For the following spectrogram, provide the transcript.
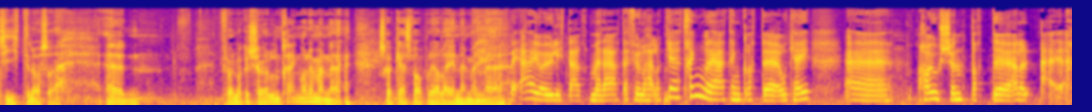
tid til det. altså. jeg føler dere sjøl trenger det, men eh, skal ikke jeg svare på det alene. Men eh, Nei, Jeg er jo litt der med det at jeg føler heller ikke jeg trenger det. Jeg tenker at eh, OK, jeg har jo skjønt at Eller eh,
